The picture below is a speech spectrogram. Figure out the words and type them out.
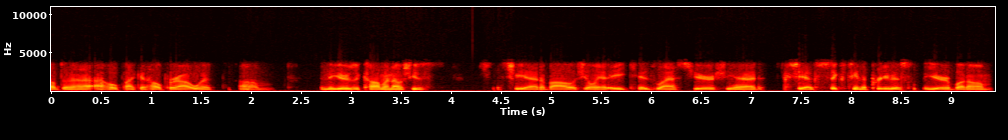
something that I hope I can help her out with um in the years to come. I know she's she had about she only had eight kids last year. She had she had sixteen the previous year, but um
